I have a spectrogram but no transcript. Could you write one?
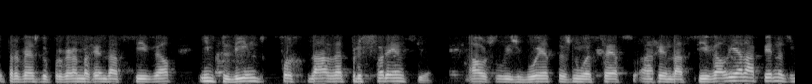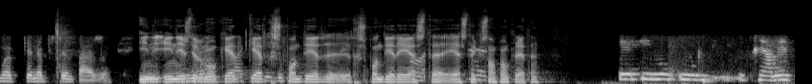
através do programa Renda Acessível, impedindo que fosse dada preferência aos lisboetas no acesso à renda acessível e era apenas uma pequena porcentagem. Inês de Irmão, quer, quer responder, responder a esta, a esta questão concreta? Eu, eu, realmente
